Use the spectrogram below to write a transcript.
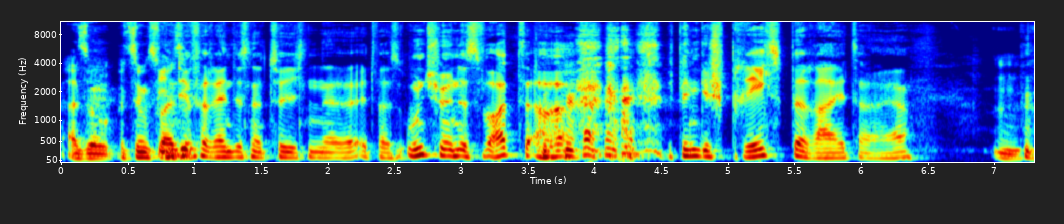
Also beziehungsweise indifferent ist natürlich ein äh, etwas unschönes Wort, aber ich bin gesprächsbereiter. Ja. Mhm. Das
